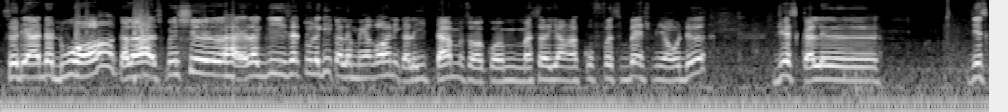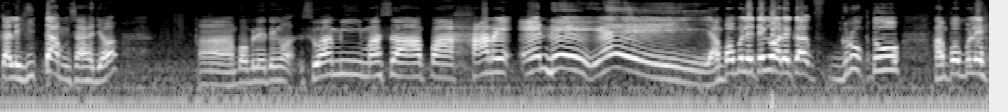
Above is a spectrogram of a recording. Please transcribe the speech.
So dia ada dua. Kalau special lagi satu lagi kalau merah ni kalau hitam. So aku masa yang aku first batch punya order dia sekala dia sekali hitam sahaja Ha, hampa boleh tengok suami masa apa hari ini. Hey, hampa boleh tengok dekat grup tu, hampa boleh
